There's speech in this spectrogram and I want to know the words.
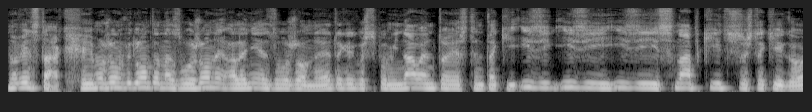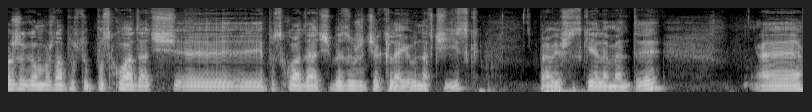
No więc tak, może on wygląda na złożony, ale nie jest złożony. Tak jak już wspominałem, to jest ten taki easy, easy, easy snap kit, czy coś takiego, że go można po prostu poskładać, yy, poskładać bez użycia kleju na wcisk. Prawie wszystkie elementy. E,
